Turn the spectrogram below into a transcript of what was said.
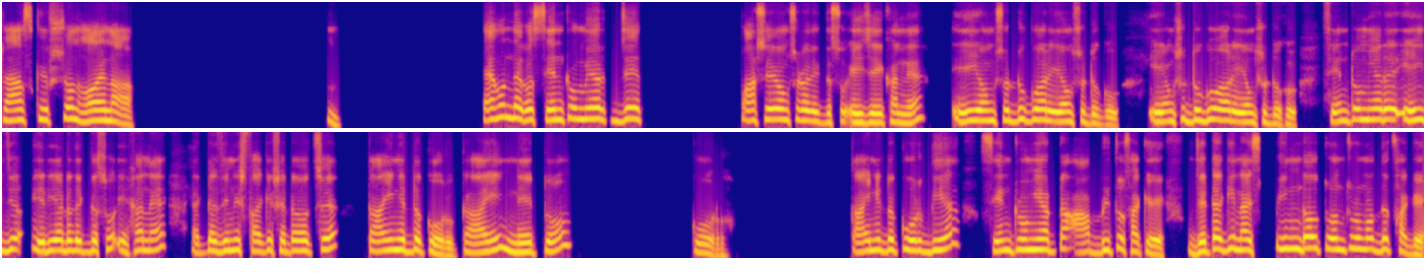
ট্রান্সক্রিপশন হয় না। এখন দেখো সেন্ট্রোমিয়ার যে পাশের অংশটা দেখতেছো, এই যে এখানে, এই অংশটুকু আর এই অংশটুকু এই অংশটুকু আর এই অংশটুকু। সেন্ট্রোমিয়ারের এই যে এরিয়াটা দেখতেছো, এখানে একটা জিনিস থাকে, সেটা হচ্ছে কাইনেটো কোর কাইনেটো কোর কাইনেটো কোর দিয়ে সেন্ট্রোমিয়ারটা আবৃত থাকে, যেটা কি না স্পিন্ডল তন্ত্রের মধ্যে থাকে।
